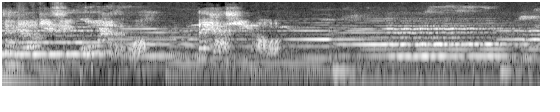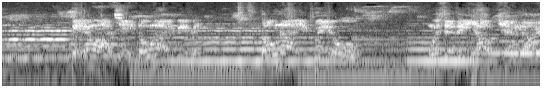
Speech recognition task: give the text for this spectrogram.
这娘的是国人哇，那下气恼了。别往前东那一边呗，东那一边哦，我这里要见到呗。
